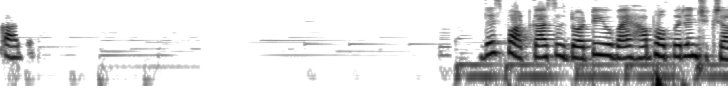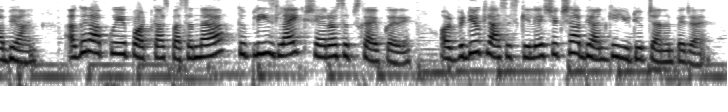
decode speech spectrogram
carbon this podcast is brought you by Hubhopper Shiksha Abhiyan अगर आपको ये पॉडकास्ट पसंद आया तो प्लीज़ लाइक शेयर और सब्सक्राइब करें और वीडियो क्लासेस के लिए शिक्षा अभियान के यूट्यूब चैनल पर जाएँ।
